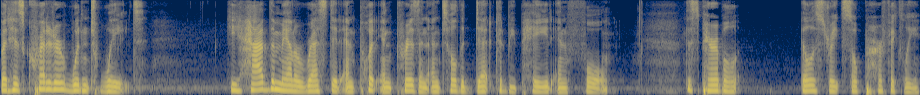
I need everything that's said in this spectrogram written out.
But his creditor wouldn't wait. He had the man arrested and put in prison until the debt could be paid in full. This parable illustrates so perfectly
